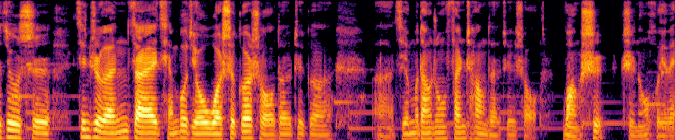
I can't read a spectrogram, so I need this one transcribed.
这就是金志文在前不久《我是歌手》的这个呃节目当中翻唱的这首《往事只能回味》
